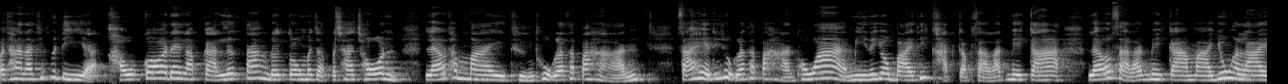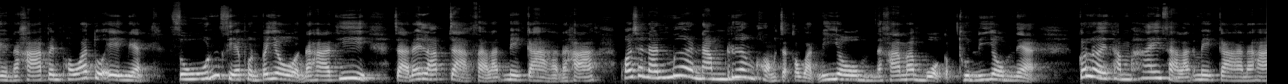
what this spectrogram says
ประธานาธิบดีอะเขาก็ได้รับการเลือกตั้งโดยตรงมาจากประชาชน แล้วทำไมถึงถูกรัฐประหาร สาเหตุที่ถูกรัฐประหาร เพราะว่ามีนโยบายที่ขัดกับสหรัฐอเมริกา แล้วสหรัฐอเมริกามายุ่งอะไรนะคะ เป็นเพราะว่าตัวเองเนี่ยสูญเสียผลประโยชน์นะคะที่จะได้รับจากสหรัฐอเมริกานะคะ เพราะฉะนั้นเมื่อนำเรื่องของจักรวรรดินิยมนะคะ มาบวกกับทุนนิยมเนี่ย ก็เลยทำให้สหรัฐอเมริกานะคะ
